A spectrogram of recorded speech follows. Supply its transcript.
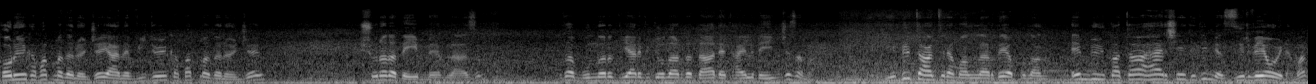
konuyu kapatmadan önce yani videoyu kapatmadan önce şuna da değinmem lazım. Tabi bunları diğer videolarda daha detaylı değineceğiz ama hibrit antrenmanlarda yapılan en büyük hata her şey dediğim ya zirveye oynamak.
